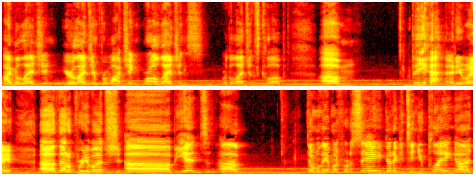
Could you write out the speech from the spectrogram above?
I'm a legend. You're a legend for watching. We're all legends. We're the Legends Club. Um, but yeah, anyway, uh, that'll pretty much, uh, be it. Uh, don't really have much more to say. Gonna continue playing, uh,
